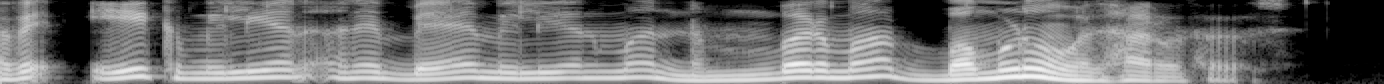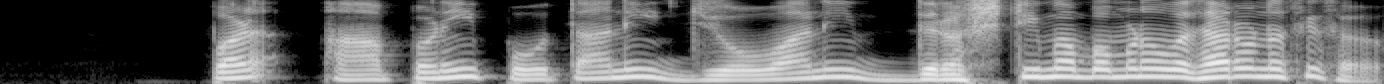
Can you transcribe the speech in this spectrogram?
હવે એક મિલિયન અને બે મિલિયનમાં નંબરમાં બમણો વધારો થયો છે. પણ આપણી પોતાની જોવાની દ્રષ્ટિમાં બમણો વધારો નથી થયો.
